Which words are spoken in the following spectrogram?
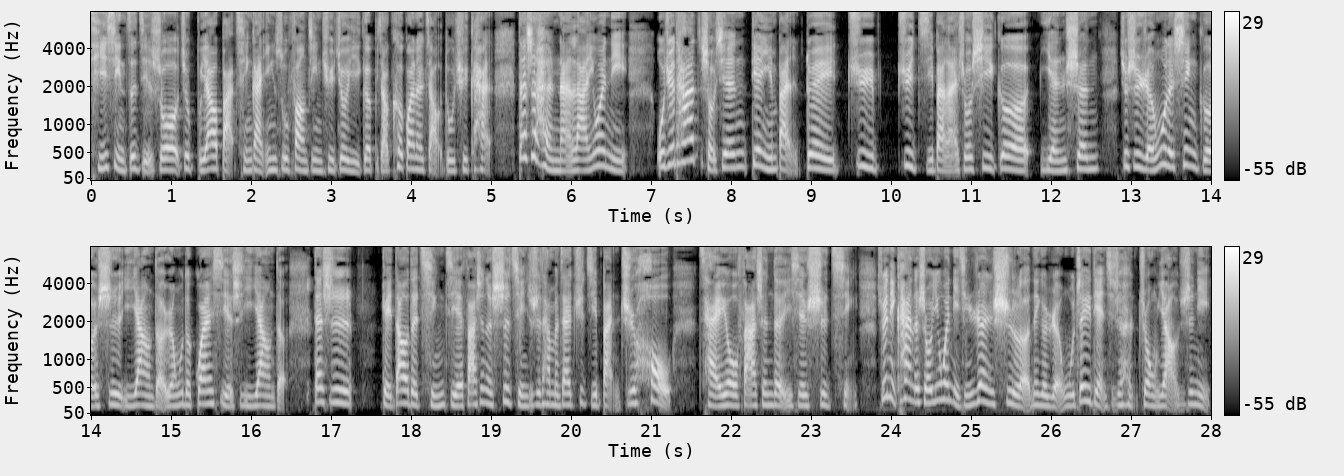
提醒自己说，就不要把情感因素放进去，就以一个比较客观的角度去看。但是很难啦，因为你，我觉得它首先电影版对剧剧集版来说是一个延伸，就是人物的性格是一样的，人物的关系也是一样的，但是。给到的情节发生的事情，就是他们在剧集版之后才又发生的一些事情。所以你看的时候，因为你已经认识了那个人物，这一点其实很重要，就是你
